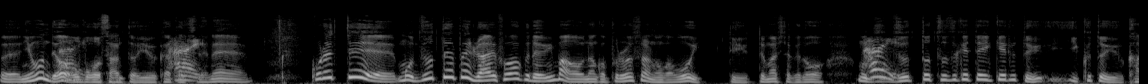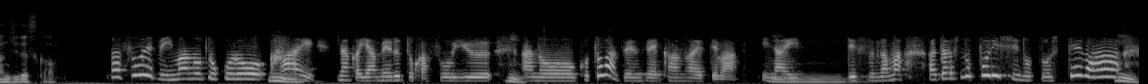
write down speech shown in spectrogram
日本ではお坊さんという形でね、これって、もうずっとやっぱりライフワークで、今はなんかプロレスラーの方が多いって言ってましたけど、もうずはい、ずっと続けていけるという、いくという感じですか？まあ、そうですね、今のところ、うん、はい、なんかやめるとか、そういう、うん、あのことは全然考えてはいないですが、まあ、私のポリシーのとしては、うん、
